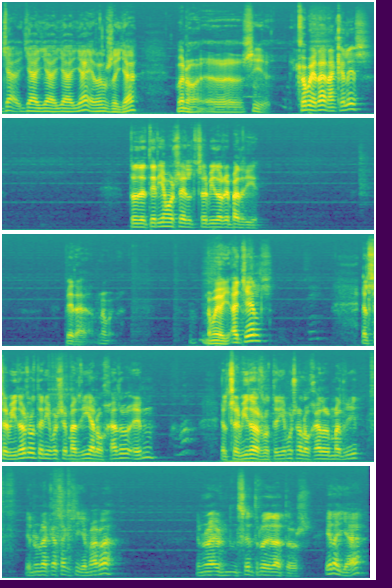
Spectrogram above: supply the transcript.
ya, ya, ya, ya, ya, eran los de ya. Bueno, eh, sí. ¿Cómo eran, Ángeles? Donde teníamos el servidor en Madrid. Espera, no, me- no me oye. ¿Ángeles? El servidor lo teníamos en Madrid alojado en... El servidor lo teníamos alojado en Madrid en una casa que se llamaba... En, una- en un centro de datos. ¿Era ya?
